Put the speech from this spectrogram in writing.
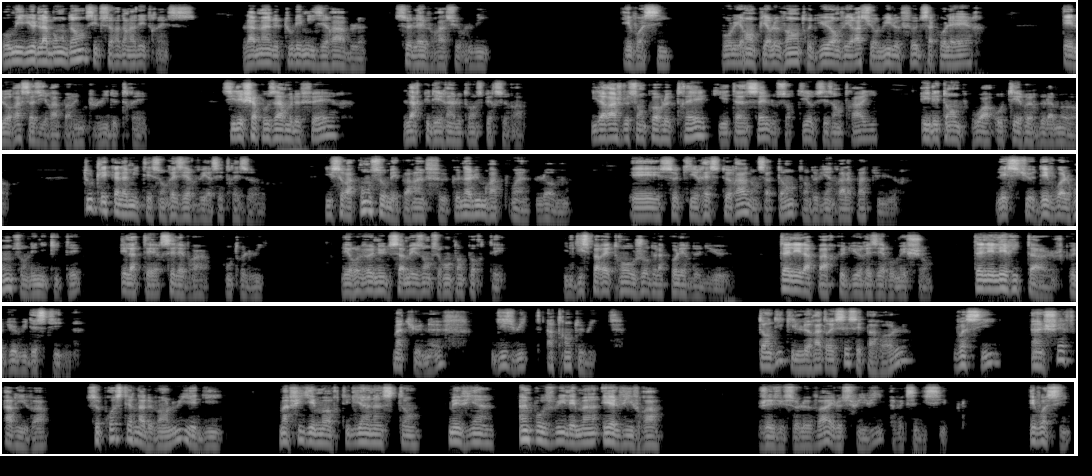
Au milieu de l'abondance, il sera dans la détresse. La main de tous les misérables se lèvera sur lui. Et voici, pour lui remplir le ventre, Dieu enverra sur lui le feu de sa colère et le rassasira par une pluie de traits. S'il échappe aux armes de fer, l'arc des reins le transpercera. Il arrache de son corps le trait qui étincelle au sortir de ses entrailles, et il est en proie aux terreurs de la mort. Toutes les calamités sont réservées à ses trésors. Il sera consommé par un feu que n'allumera point l'homme, et ce qui restera dans sa tente en deviendra la pâture. Les cieux dévoileront son iniquité, et la terre s'élèvera contre lui. Les revenus de sa maison seront emportés. Ils disparaîtront au jour de la colère de Dieu. Telle est la part que Dieu réserve aux méchants. Tel est l'héritage que Dieu lui destine. Matthieu 9, 18 à 38 Tandis qu'il leur adressait ces paroles, voici, un chef arriva, se prosterna devant lui et dit, Ma fille est morte il y a un instant, mais viens, impose-lui les mains et elle vivra. Jésus se leva et le suivit avec ses disciples. Et voici,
